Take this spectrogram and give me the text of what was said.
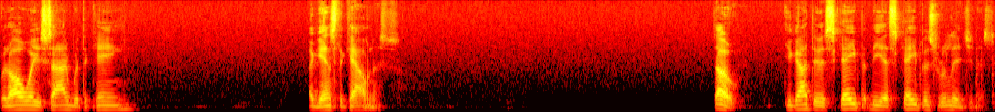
would always side with the king against the Calvinists. So, you got to escape the escapist religionists.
